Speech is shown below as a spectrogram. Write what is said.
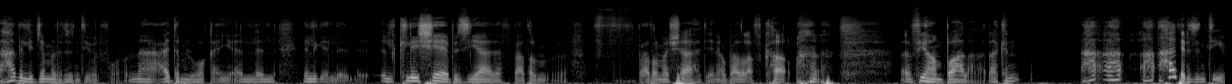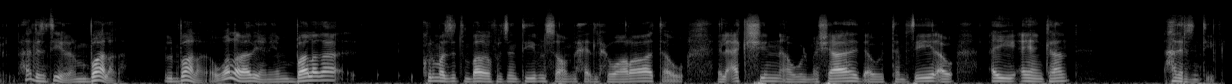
هذا اللي جمل Resident Evil 4 إنها عدم الواقعية ال ال ال ال ال الكليشيه بزيادة في بعض في بعض المشاهد يعني أو بعض الأفكار. فيها مبالغة لكن هذه Resident Evil هذه Resident Evil المبالغة المبالغة والله هذه يعني مبالغة كل ما زدت مبالغة في Resident Evil سواء من حيث الحوارات أو الأكشن أو المشاهد أو التمثيل أو أي ايا كان هذا Resident Evil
